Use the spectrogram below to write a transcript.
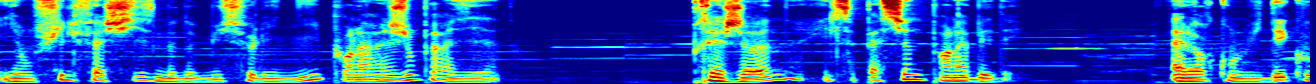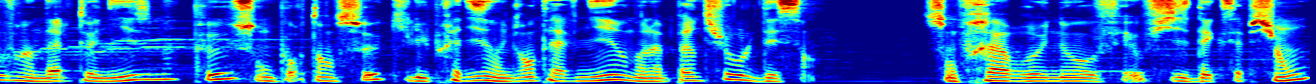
ayant fui le fascisme de Mussolini pour la région parisienne. Très jeune, il se passionne pour la BD. Alors qu'on lui découvre un daltonisme, peu sont pourtant ceux qui lui prédisent un grand avenir dans la peinture ou le dessin. Son frère Bruno fait office d'exception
